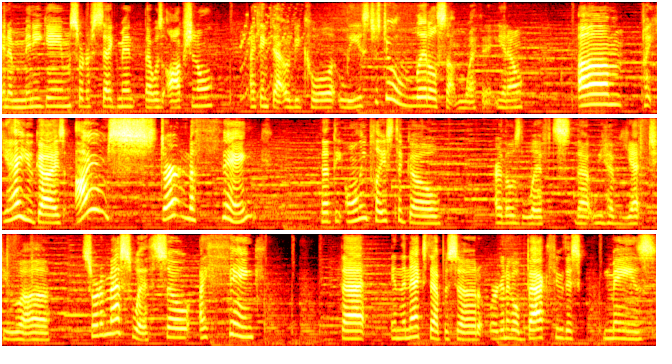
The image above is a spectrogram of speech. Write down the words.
in a mini game sort of segment that was optional, I think that would be cool at least. Just do a little something with it, you know. Um, but yeah, you guys, I'm starting to think that the only place to go are those lifts that we have yet to uh, sort of mess with. So I think that in the next episode, we're gonna go back through this maze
